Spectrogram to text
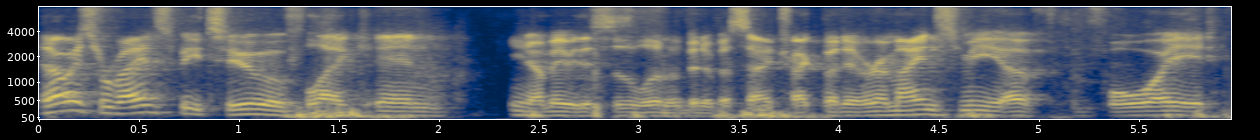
It always reminds me too of like in you know maybe this is a little bit of a sidetrack, but it reminds me of the void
